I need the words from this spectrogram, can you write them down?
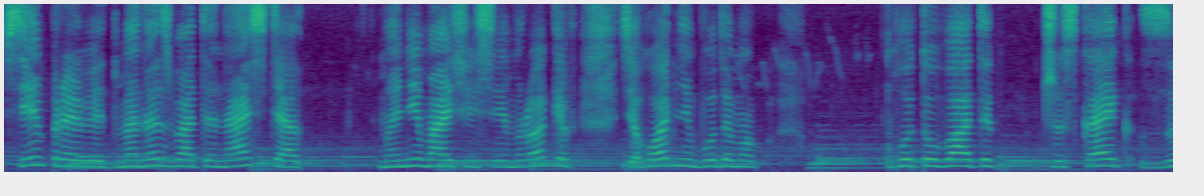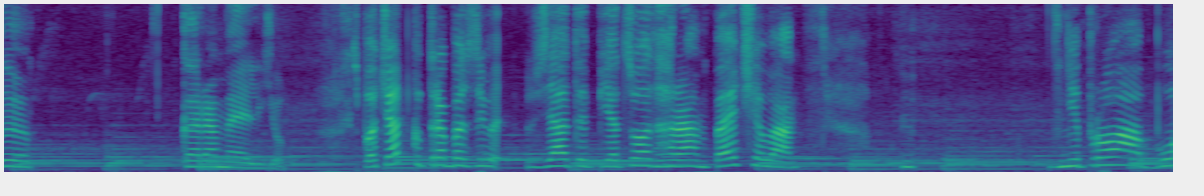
Всім привіт! Мене звати Настя. Мені майже 7 років. Сьогодні будемо готувати чизкейк з карамелью. Спочатку треба взяти 500 грам печива м, Дніпро або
